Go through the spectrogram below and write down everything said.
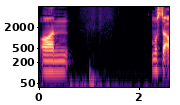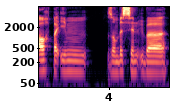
Und musste auch bei ihm so ein bisschen über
